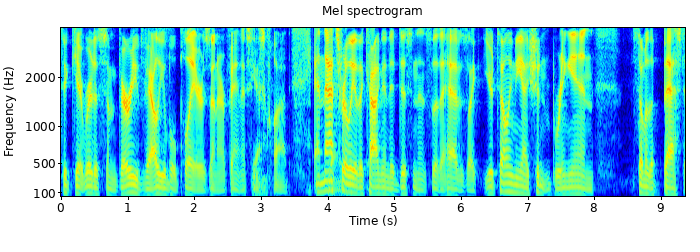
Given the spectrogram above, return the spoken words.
to get rid of some very valuable players in our fantasy squad. And that's really the cognitive dissonance that I have is like, you're telling me I shouldn't bring in some of the best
